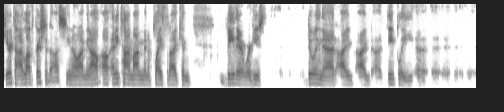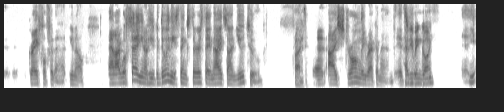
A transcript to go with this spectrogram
kirtan. I love Krishna Das. You know, I mean, I'll, I'll, anytime I'm in a place that I can be there where he's doing that, I, I'm uh, deeply uh, uh, grateful for that. You know, and I will say, you know, he's been doing these things Thursday nights on YouTube. Right. That I strongly recommend. It's Have you been going? Yeah,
